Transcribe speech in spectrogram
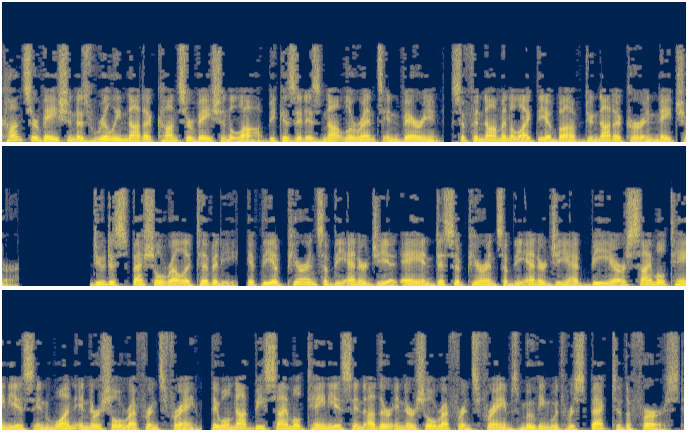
Conservation is really not a conservation law because it is not Lorentz invariant, so phenomena like the above do not occur in nature. Due to special relativity, if the appearance of the energy at A and disappearance of the energy at B are simultaneous in one inertial reference frame, they will not be simultaneous in other inertial reference frames moving with respect to the first.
